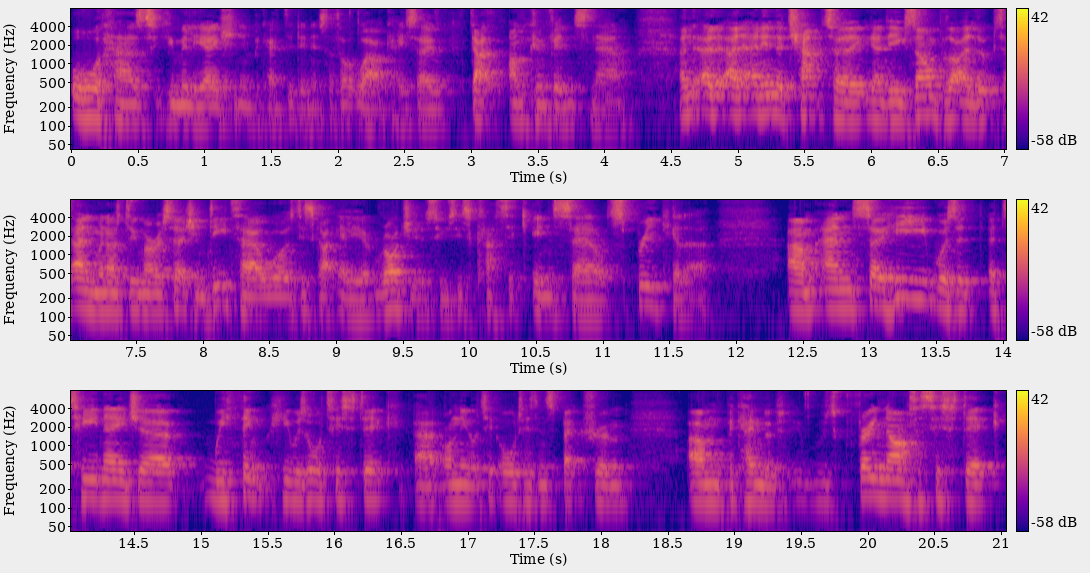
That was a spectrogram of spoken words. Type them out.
all has humiliation implicated in it. So I thought, well, okay, so that I'm convinced now. And, and, and in the chapter, you know, the example that I looked at and when I was doing my research in detail was this guy, Elliot Rogers, who's this classic incel spree killer. Um, and so he was a, a, teenager. We think he was autistic uh, on the autism spectrum. Um, became was very narcissistic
